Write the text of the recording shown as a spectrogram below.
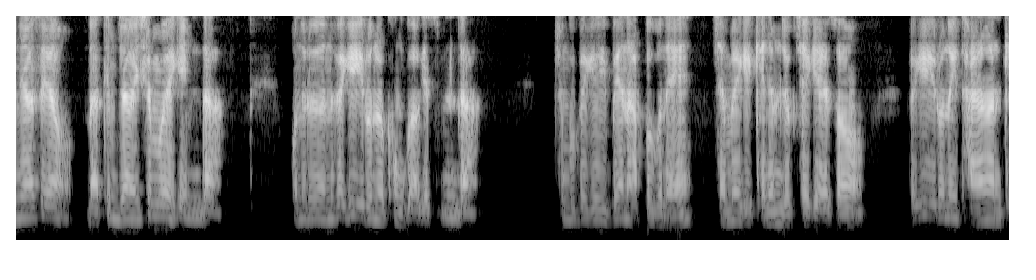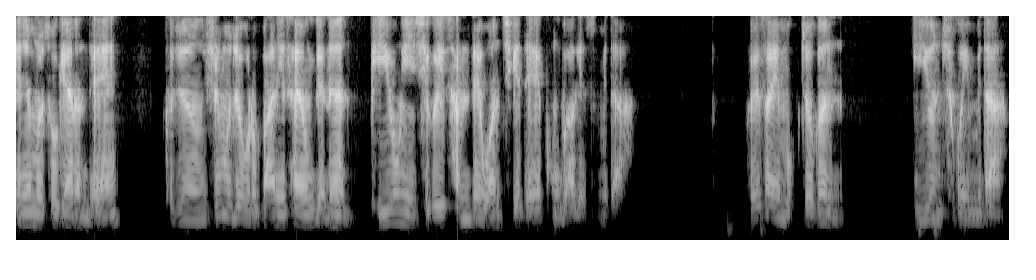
안녕하세요. 나 팀장의 실무회계입니다. 오늘은 회계 이론을 공부하겠습니다. 중급회계의 맨 앞부분에 재무회계 개념적 체계에서 회계 이론의 다양한 개념을 소개하는데 그중 실무적으로 많이 사용되는 비용 인식의 3대 원칙에 대해 공부하겠습니다. 회사의 목적은 이윤 추구입니다.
